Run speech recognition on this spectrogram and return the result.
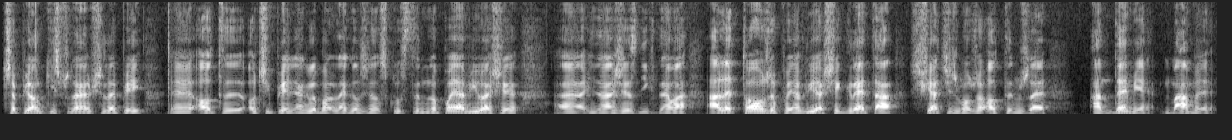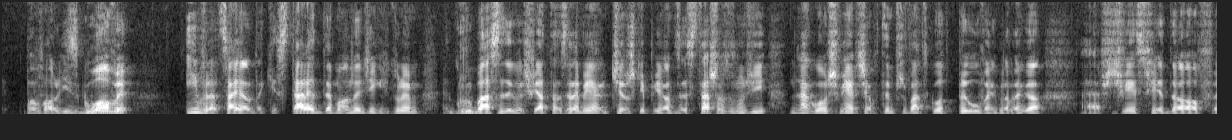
szczepionki sprzedają się lepiej e, od e, ocipienia globalnego. W związku z tym no, pojawiła się e, i na razie zniknęła, ale to, że pojawiła się Greta, świadczyć może o tym, że pandemię mamy powoli z głowy. I wracają takie stare demony, dzięki którym grubasy tego świata zarabiają ciężkie pieniądze, strasząc ludzi nagłą śmiercią, w tym przypadku od pyłu węglowego, e, w przeciwieństwie do e,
